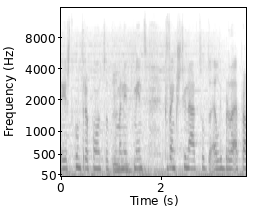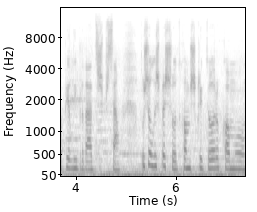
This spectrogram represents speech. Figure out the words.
este contraponto permanentemente uhum. que vem questionar tudo, a, liberdade, a própria liberdade de expressão. O Júlio Luís Peixoto, como escritor, como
